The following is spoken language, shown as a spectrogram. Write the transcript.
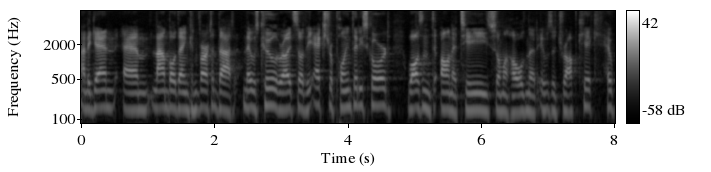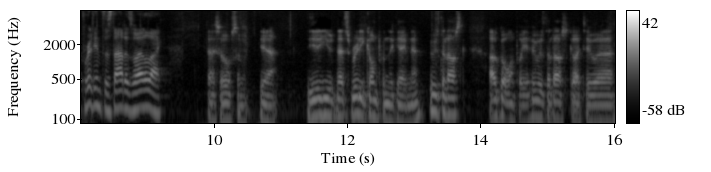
And again, um, Lambeau then converted that. And it was cool, right? So the extra point that he scored wasn't on a tee, someone holding it. It was a drop kick. How brilliant is that as well? Like, That's awesome. Yeah, you, you, that's really gone from the game now. Who was the last? I've got one for you. Who was the last guy to uh,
